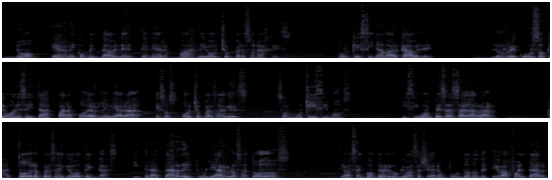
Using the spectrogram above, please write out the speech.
no es recomendable tener más de 8 personajes, porque es inabarcable. Los recursos que vos necesitas para poder leviar a esos 8 personajes son muchísimos. Y si vos empezás a agarrar a todos los personajes que vos tengas y tratar de fulearlos a todos, te vas a encontrar con que vas a llegar a un punto donde te va a faltar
